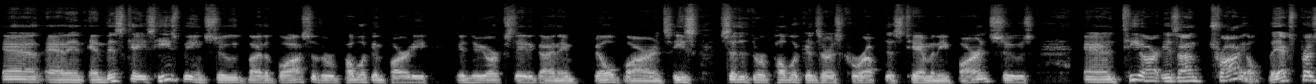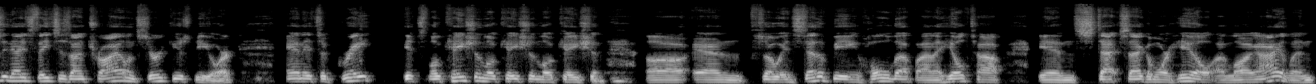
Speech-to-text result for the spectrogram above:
And, and in, in this case, he's being sued by the boss of the Republican Party in New York State, a guy named Bill Barnes. He's said that the Republicans are as corrupt as Tammany. Barnes sues. And TR is on trial. The ex president of the United States is on trial in Syracuse, New York. And it's a great it's location, location, location. Uh, and so instead of being holed up on a hilltop in St- Sagamore Hill on Long Island,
